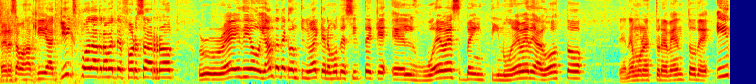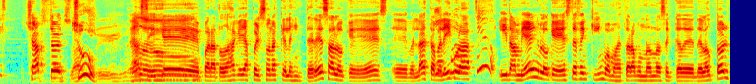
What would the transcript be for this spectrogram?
Regresamos aquí a Geekspot a través de Forza Rock Radio. Y antes de continuar, queremos decirte que el jueves 29 de agosto tenemos nuestro evento de It Chapter 2. Así que para todas aquellas personas que les interesa lo que es, eh, ¿verdad? Esta película y también lo que es Stephen King, vamos a estar abundando acerca de- del autor.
